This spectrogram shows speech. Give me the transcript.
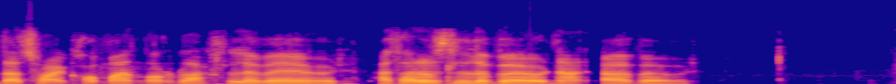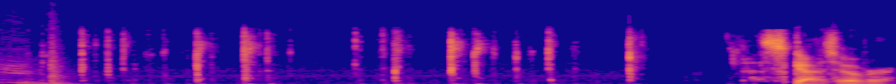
That's why I call mine Lord Black labode. I thought it was labode, not abode. Sky's over.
